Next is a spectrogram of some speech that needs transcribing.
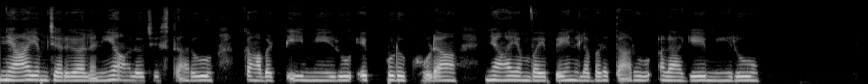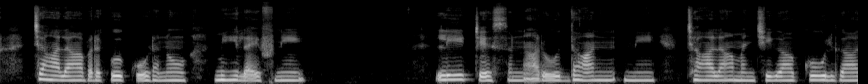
న్యాయం జరగాలని ఆలోచిస్తారు. కాబట్టి మీరు ఎప్పుడు కూడా న్యాయం వైపే నిలబడతారు. అలాగే మీరు చాలా వరకు కూడాను మీ లైఫ్ని లీడ్ చేస్తున్నారు. దాన్ని చాలా మంచిగా కూల్గా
